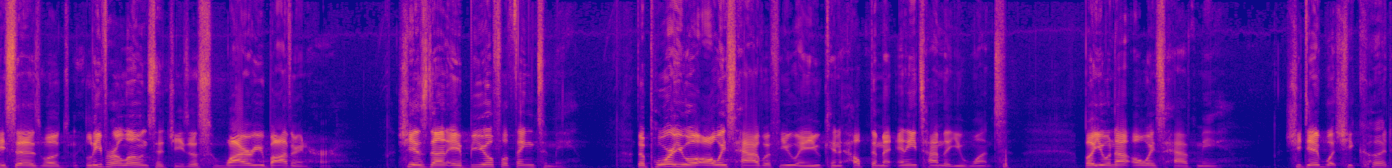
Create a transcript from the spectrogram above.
He says, Well, leave her alone, said Jesus. Why are you bothering her? She has done a beautiful thing to me. The poor you will always have with you, and you can help them at any time that you want. But you will not always have me. She did what she could.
